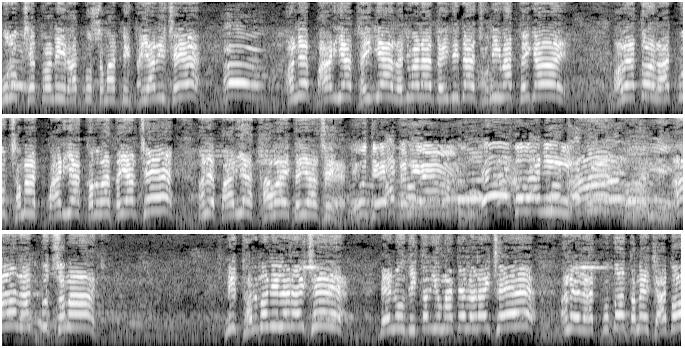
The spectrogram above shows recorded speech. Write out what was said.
કુરુક્ષેત્રની રાજપૂત સમાજની તૈયારી છે. અને પાડિયા થઈ ગયા રજવાડા દઈ દીધા જૂની વાત થઈ ગઈ. હવે તો રાજપૂત સમાજ પાડિયા કરવા તૈયાર છે અને પાડિયા ખાવાય તૈયાર છે. આ રાજપૂત સમાજની ધર્મની લડાઈ છે. બેનો દીકરીઓ માટે લડાઈ છે. અને રાજપૂતો તમે જાગો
